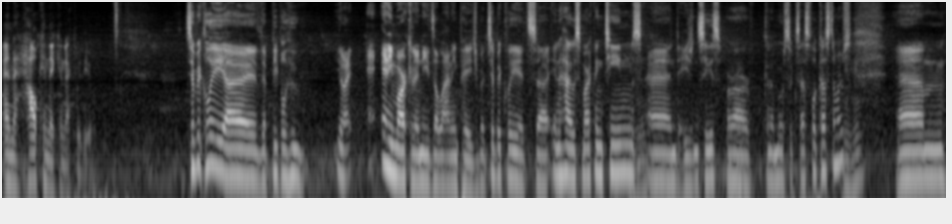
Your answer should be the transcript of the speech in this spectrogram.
and how can they connect with you? Typically, uh, the people who, you know, any marketer needs a landing page, but typically it's uh, in-house marketing teams and agencies are our kind of most successful customers. Um,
